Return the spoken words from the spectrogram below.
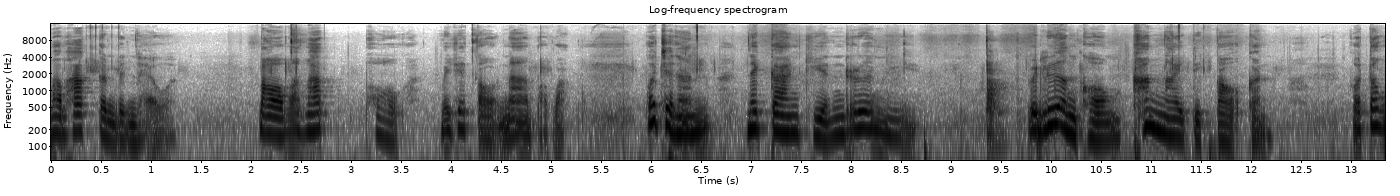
พระพักกันเป็นแถวอะต่อพระพักพออไม่ใช่ต่อหน้าพระพักเพราะฉะนั้นในการเขียนเรื่องนี้ เป็นเรื่องของข้างในติดต่อกัน ก็ต้อง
